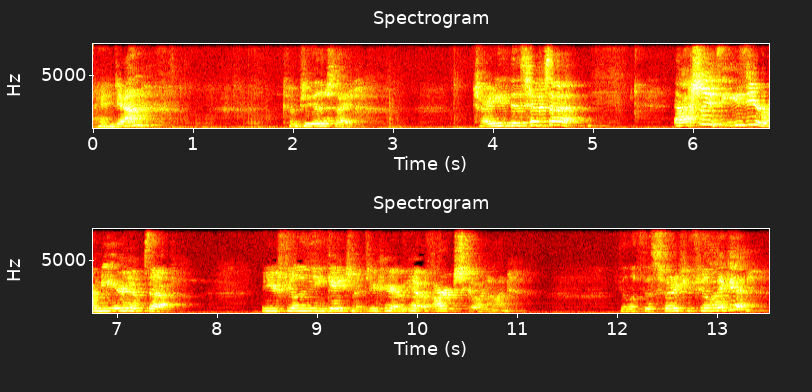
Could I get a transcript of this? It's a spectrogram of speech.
Hand down, come to the other side. Try to get those hips up. Actually, it's easier when you get your hips up and you're feeling the engagement through here. We have an arch going on. You lift this foot if you feel like it.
